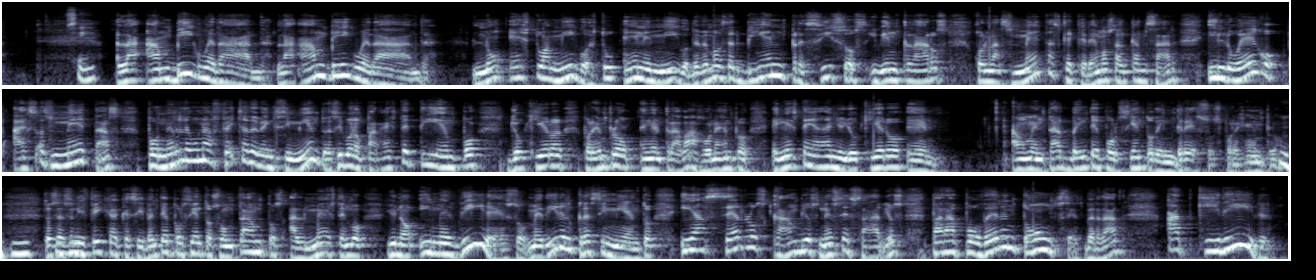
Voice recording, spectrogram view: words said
Sí. La ambigüedad, la ambigüedad no es tu amigo, es tu enemigo. Debemos ser bien precisos y bien claros con las metas que queremos alcanzar y luego a esas metas ponerle una fecha de vencimiento. Es decir, bueno, para este tiempo yo quiero, por ejemplo, en el trabajo, un ejemplo, en este año yo quiero... Eh, aumentar 20% de ingresos, por ejemplo. Entonces significa que si 20% son tantos al mes, tengo, you know, y medir eso, medir el crecimiento y hacer los cambios necesarios para poder entonces, ¿verdad? Adquirir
